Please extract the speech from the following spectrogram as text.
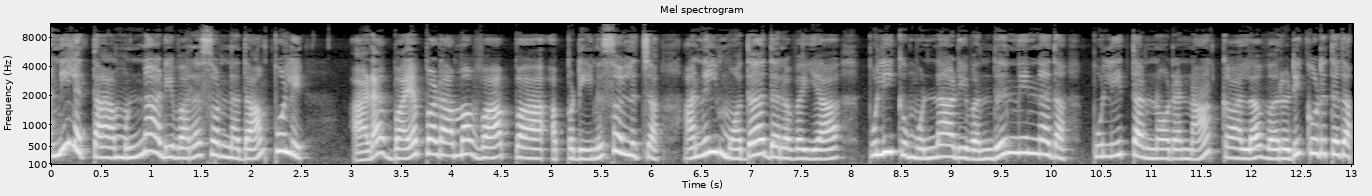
அனிலத்தா முன்னாடி வர சொன்னதான் புலி. அட பயப்படாம வாப்பா அப்படின்னு சொல்லுச்சான் அணில் மொத தடவையா புலிக்கு முன்னாடி வந்து நின்னதா. புலி தன்னோட நாக்கால வருடி கொடுத்ததா.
